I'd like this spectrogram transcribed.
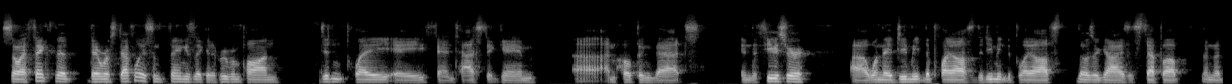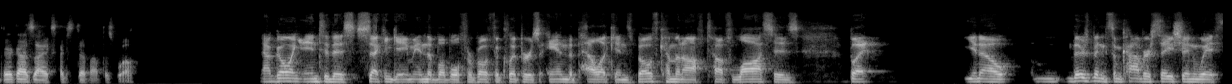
So I think that there was definitely some things they could improve upon. Didn't play a fantastic game. Uh, I'm hoping that in the future. Uh, when they do meet the playoffs, they do meet the playoffs. Those are guys that step up, and they're guys I expect to step up as well. Now, going into this second game in the bubble for both the Clippers and the Pelicans, both coming off tough losses, but you know, there's been some conversation with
